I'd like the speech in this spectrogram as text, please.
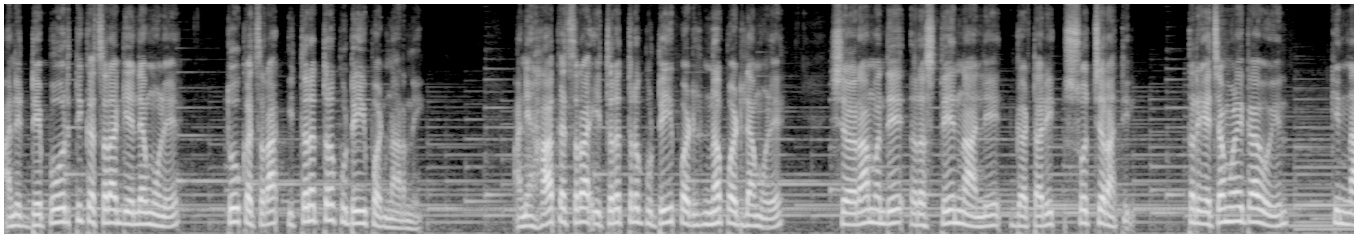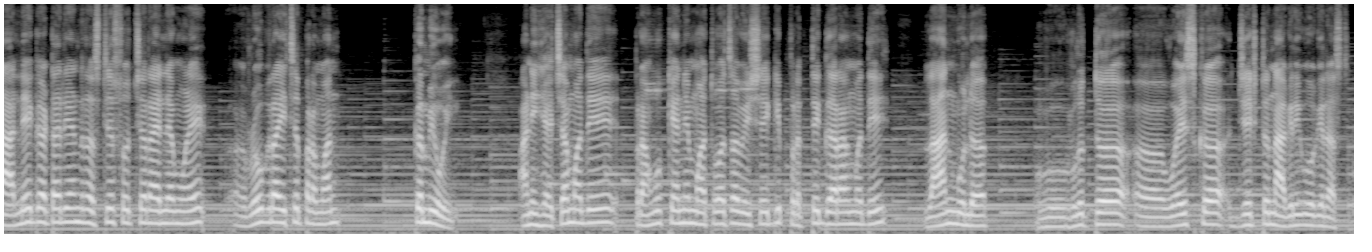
आणि डेपोवरती कचरा गेल्यामुळे तो कचरा इतरत्र कुठेही पडणार नाही. आणि हा कचरा इतरत्र कुठेही पड न पडल्यामुळे शहरामध्ये रस्ते नाले गटारी स्वच्छ राहतील. तर याच्यामुळे काय होईल की नाले गटारी आणि रस्ते स्वच्छ राहिल्यामुळे रोगराईचे रोगराईचं प्रमाण कमी होईल. आणि ह्याच्यामध्ये प्रामुख्याने महत्त्वाचा विषय की प्रत्येक घरामध्ये लहान मुलं व- वृद्ध वयस्क ज्येष्ठ नागरिक वगैरे असतात.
